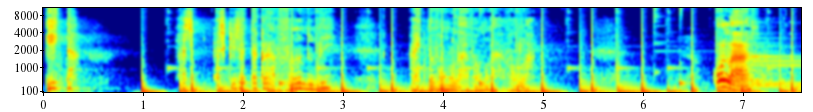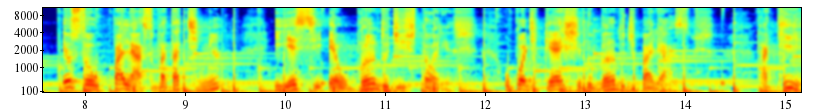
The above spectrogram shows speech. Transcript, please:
Eita! Acho, acho que já tá gravando, né? Ah, então vamos lá, vamos lá, vamos lá. Olá, eu sou o Palhaço Batatinha e esse é o Bando de Histórias, o podcast do Bando de Palhaços. Aqui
